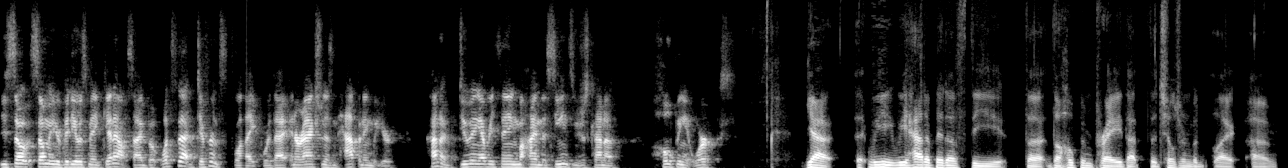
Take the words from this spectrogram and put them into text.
you so some of your videos may get outside, but what's that difference like where that interaction isn't happening, but you're kind of doing everything behind the scenes and just kind of hoping it works? Yeah, we we had a bit of the the the hope and pray that the children would like um,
